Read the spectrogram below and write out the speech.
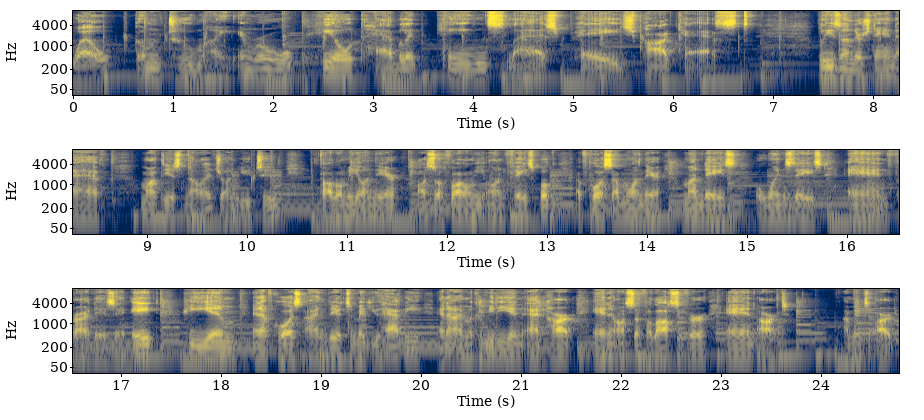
Welcome to my Emerald Peel Tablet King slash Page podcast. Please understand, I have Martheus Knowledge on YouTube. Follow me on there. Also follow me on Facebook. Of course, I'm on there Mondays, Wednesdays, and Fridays at 8 p.m. And of course, I'm there to make you happy. And I'm a comedian at heart and also a philosopher and art. I'm into art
